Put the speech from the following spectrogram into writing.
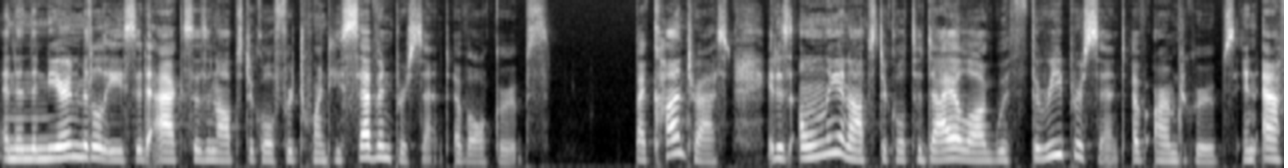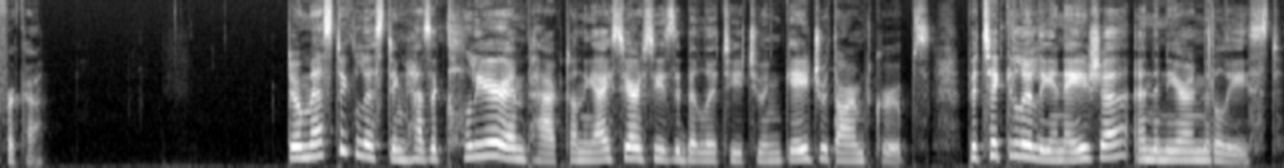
and in the Near and Middle East, it acts as an obstacle for 27% of all groups. By contrast, it is only an obstacle to dialogue with 3% of armed groups in Africa. Domestic listing has a clear impact on the ICRC's ability to engage with armed groups, particularly in Asia and the Near and Middle East.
